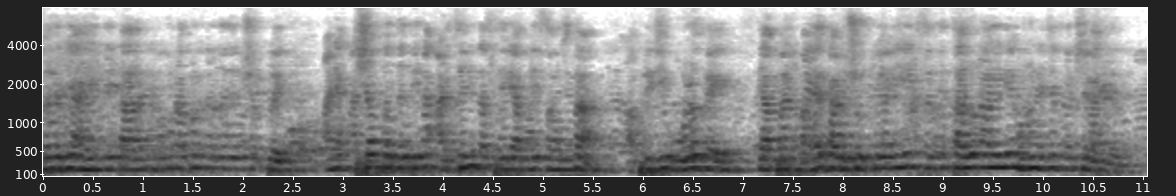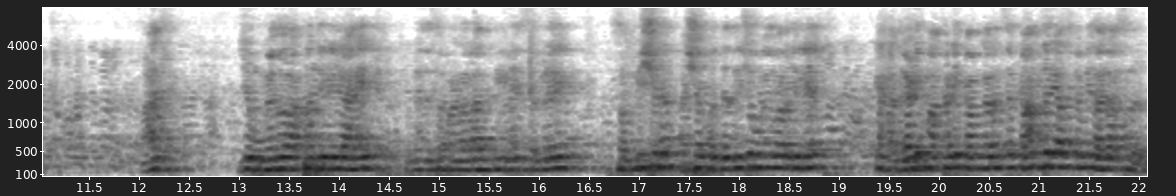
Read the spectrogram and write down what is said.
घर जे आहे ते तारण ठेवून आपण कर्ज देऊ शकतोय. आणि अशा पद्धतीने अडचणीत असलेली आपली संस्था आपली जी ओळख आहे ते आपण बाहेर काढू शकतोय. आणि ही सध्या चालून आलेली आहे म्हणून याच्यात लक्ष घातलं. आज जे उमेदवार आपण दिलेले आहेत तुम्ही जसं म्हणालात की हे सगळे संमिश्र अशा पद्धतीचे उमेदवार दिले आहेत की हातगाडी माथाडी कामगारांचं काम जरी आज कमी झालं असलं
